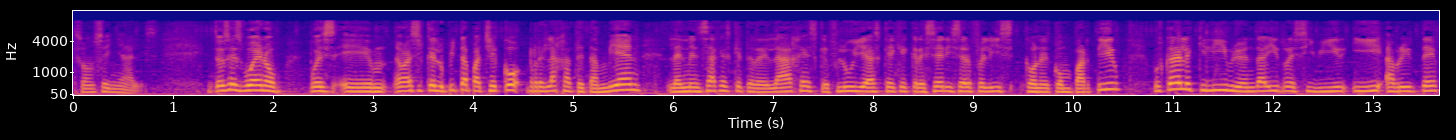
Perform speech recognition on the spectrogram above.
son señales. Entonces, bueno, pues eh, ahora sí que Lupita Pacheco, relájate también. el mensaje es que te relajes, que fluyas, que hay que crecer y ser feliz con el compartir. Buscar el equilibrio en dar y recibir y abrirte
